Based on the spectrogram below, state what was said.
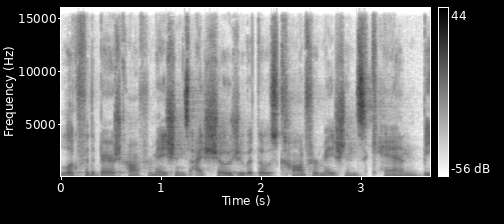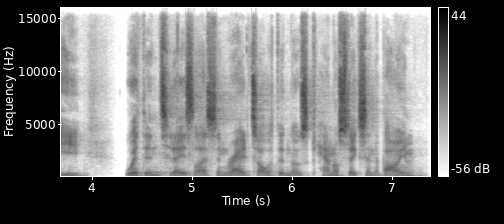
look for the bearish confirmations. I showed you what those confirmations can be within today's lesson, right? It's all within those candlesticks and the volume.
